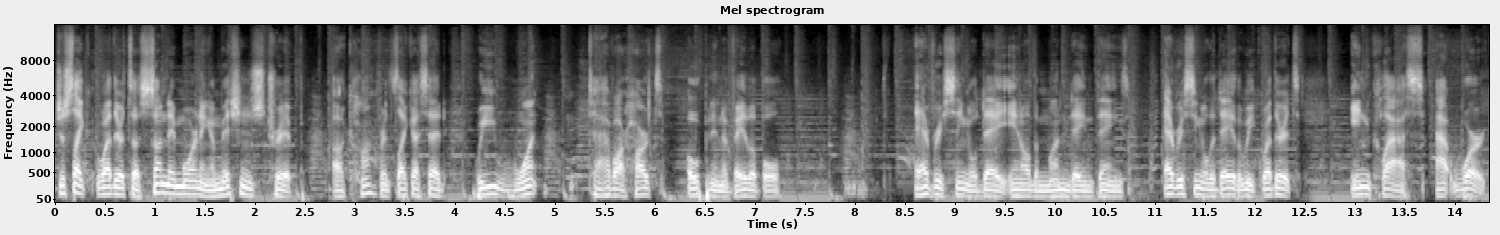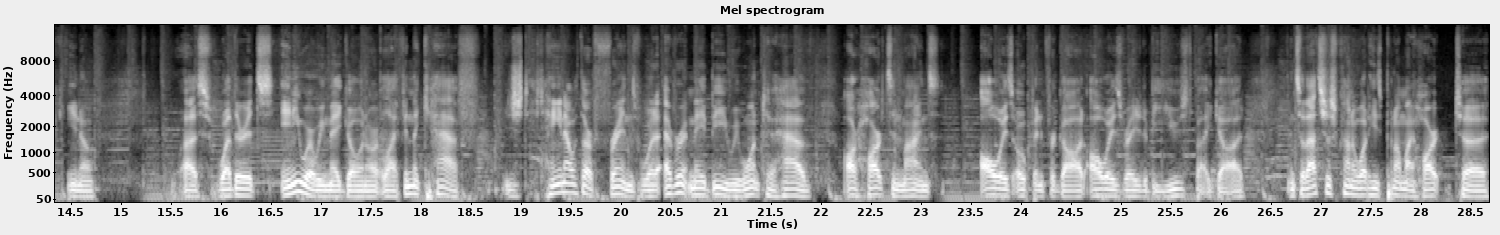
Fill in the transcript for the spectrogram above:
just like whether it's a Sunday morning, a missions trip, a conference, like I said, we want to have our hearts open and available every single day in all the mundane things, every single day of the week, whether it's in class, at work, you know, us, whether it's anywhere we may go in our life, in the calf, just hanging out with our friends, whatever it may be, we want to have our hearts and minds always open for God, always ready to be used by God. And so that's just kind of what He's put on my heart to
